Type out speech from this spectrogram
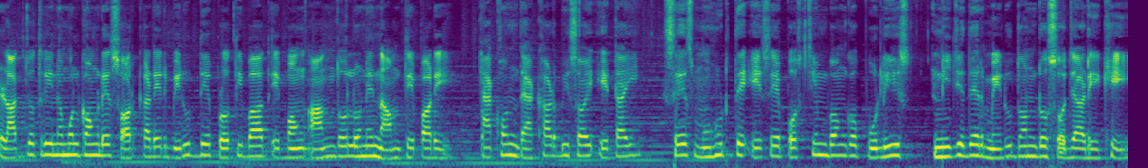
রাজ্য তৃণমূল কংগ্রেস সরকারের বিরুদ্ধে প্রতিবাদ এবং আন্দোলনে নামতে পারে। এখন দেখার বিষয় এটাই, শেষ মুহূর্তে এসে পশ্চিমবঙ্গ পুলিশ নিজেদের মেরুদণ্ড সোজা রেখে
